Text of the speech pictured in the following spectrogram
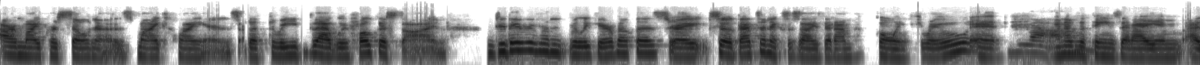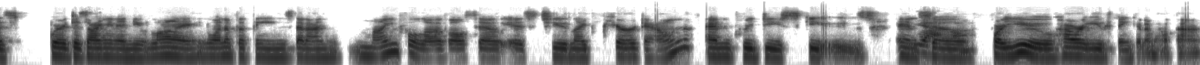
are my personas, my clients, the three that we're focused on, do they even really care about this right so that's an exercise that i'm going through and yeah. one of the things that i am as we're designing a new line one of the things that i'm mindful of also is to like pare down and reduce SKUs and yeah. so for you how are you thinking about that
